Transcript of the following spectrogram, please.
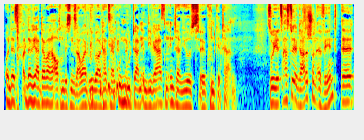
Und das, da, da war er auch ein bisschen sauer drüber und hat seinen Unmut dann in diversen Interviews äh, kundgetan. So, jetzt hast du ja gerade schon erwähnt, äh,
